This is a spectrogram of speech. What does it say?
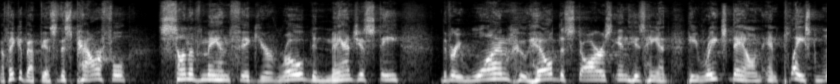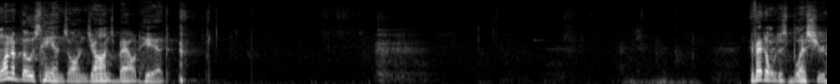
Now, think about this this powerful Son of Man figure, robed in majesty, the very one who held the stars in his hand, he reached down and placed one of those hands on John's bowed head. if I don't just bless your,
